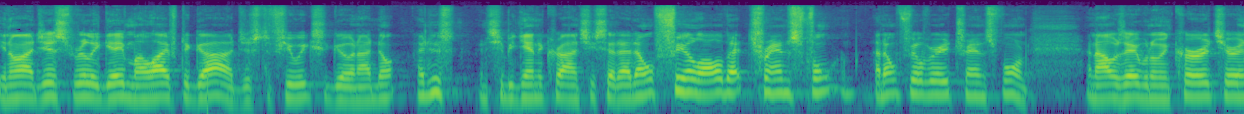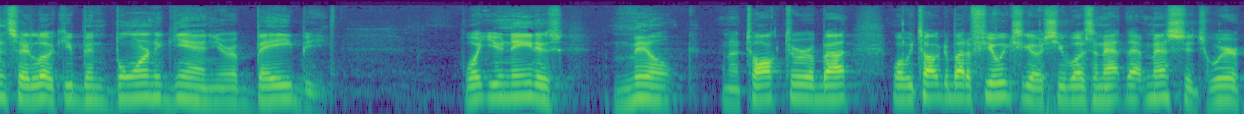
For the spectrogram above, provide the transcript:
you know, I just really gave my life to God just a few weeks ago, and I don't, I just, and she began to cry, and she said, I don't feel all that transformed. I don't feel very transformed. And I was able to encourage her and say, Look, you've been born again. You're a baby. What you need is milk. And I talked to her about what we talked about a few weeks ago. She wasn't at that message where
